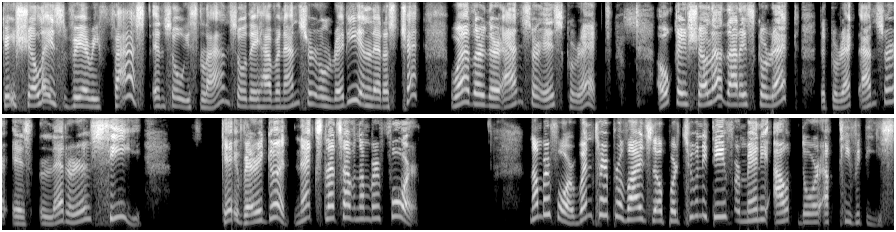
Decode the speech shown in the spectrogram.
Okay, Shella is very fast and so is Lan. So they have an answer already and let us check whether their answer is correct. Okay, Shella, that is correct. The correct answer is letter C. Okay, very good. Next, let's have number four. Number four, winter provides the opportunity for many outdoor activities.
